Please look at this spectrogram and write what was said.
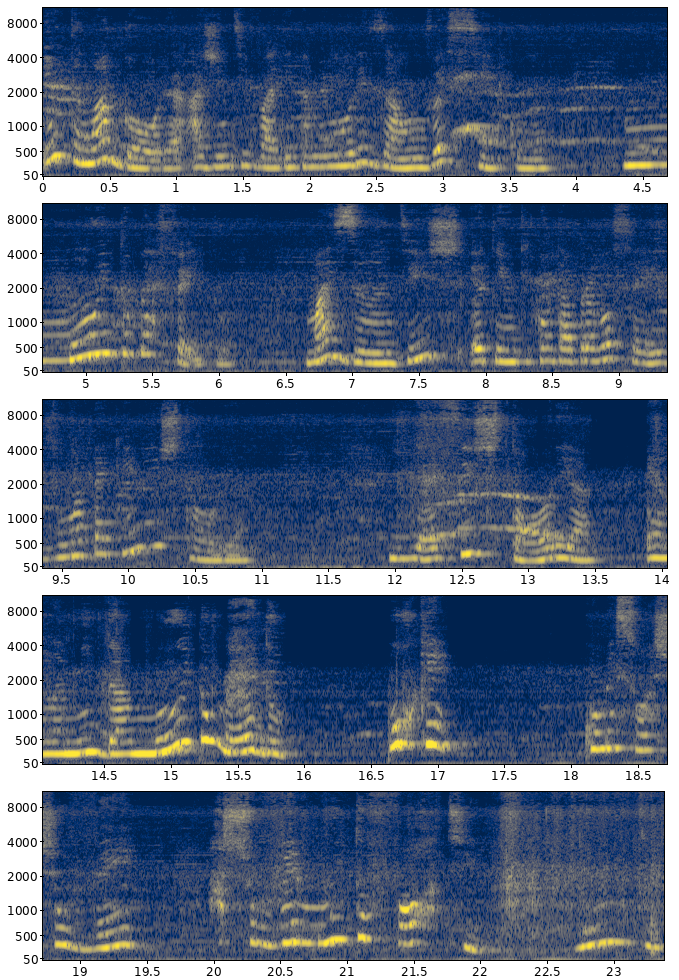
Então agora a gente vai tentar memorizar um versículo muito perfeito. Mas antes eu tenho que contar para vocês uma pequena história. E essa história, ela me dá muito medo. Por quê? Começou a chover, a chover muito forte. Muito,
